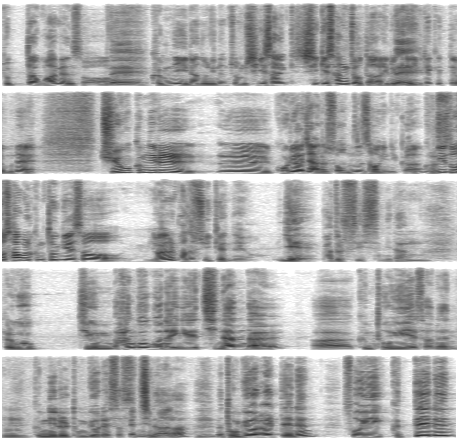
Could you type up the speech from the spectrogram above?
높다고 하면서 네. 금리 인하 논의는 좀 시기상, 시기상조다 이렇게 네. 얘기를 했기 때문에 주요국 금리를 을 고려하지 않을 수 없는 상황이니까 우리도 그렇습니다. 4월 금통위에서 영향을 받을 수 있겠네요. 예, 받을 수 있습니다. 음, 결국 지금 한국은행의 지난달 아, 금통위에서는 음, 금리를 동결했었습니다. 했지만 음, 동결할 때는 소위 그때는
